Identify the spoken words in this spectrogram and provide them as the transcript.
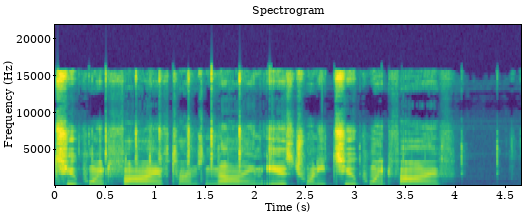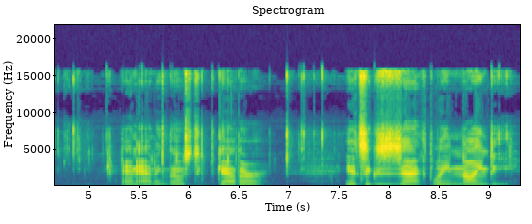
2.5 times 9 is 22.5. And adding those together, it's exactly 90.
